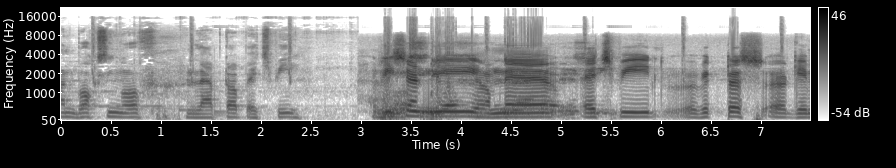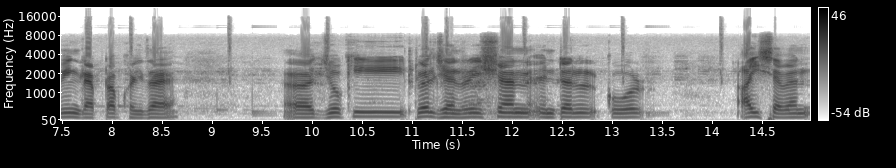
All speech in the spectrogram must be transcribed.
Unboxing of laptop H P recently हमने H P Victus gaming laptop ख़रीदा है uh, जो कि twelfth generation Intel Core i seven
